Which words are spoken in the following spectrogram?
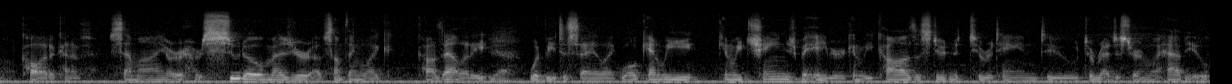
I'll call it a kind of semi or, or pseudo measure of something like causality Yeah. would be to say like, well, can we can we change behavior? Can we cause a student to retain, to to register, and what have you?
